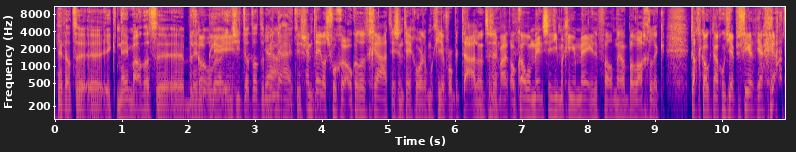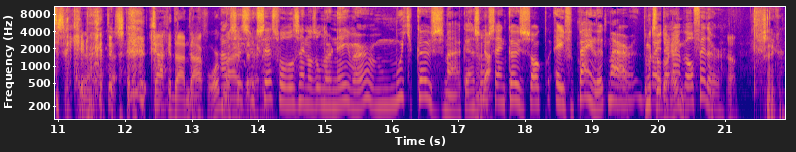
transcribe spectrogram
Ja, dat, eh, ik neem aan dat eh Blendel inziet dat dat de Ja. minderheid is. MT was vroeger ook altijd gratis en tegenwoordig moet je ervoor betalen. Want er waren ook allemaal mensen die me gingen mailen van eh, belachelijk. Dacht ik ook, nou goed, je hebt het 40 jaar gratis gekregen. Dus graag gedaan daarvoor. Nou, als je Maar, eh, succesvol wil zijn als ondernemer, moet je keuzes maken. En soms Ja. zijn keuzes ook even pijnlijk, maar dan moet kan wel je daarna doorheen. wel verder. Zeker.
